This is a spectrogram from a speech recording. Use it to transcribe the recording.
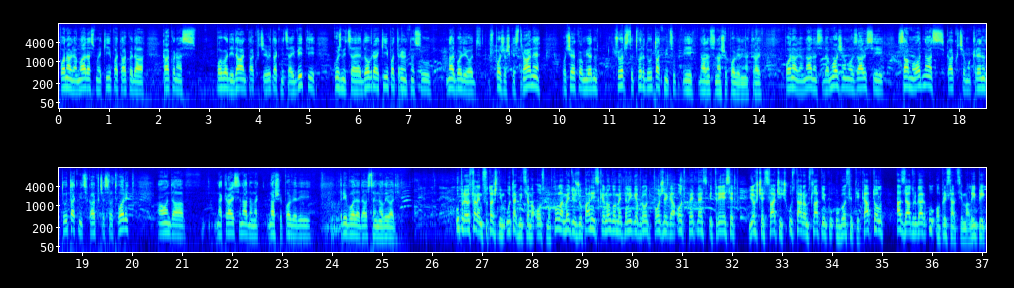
ponavljam, mlada smo ekipa, tako da kako nas pogodi dan, tako će utakmica i biti. Kuzmica je dobra ekipa, trenutno su najbolji od spožeške strane. Očekujemo jednu čvrstu, tvrdu utakmicu i nadam se našoj pobjedi na kraju. Ponavljam, nadam se da možemo, zavisi samo od nas kako ćemo krenuti utakmicu, kako će se otvoriti, a onda na kraju se nadam na našoj pobjedi i tri boda da ostane na livadi. U preostalim sutrašnjim utakmicama osmog kola među Županijske nogometne lige Brod Požega od 15.30 još će Svačić u Starom Slatniku ugostiti Kaptol, a Zadrugar u Oprisavcima Lipik.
